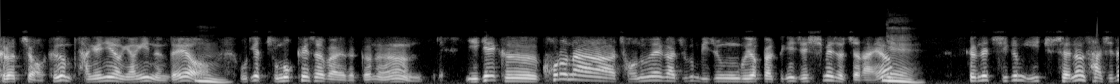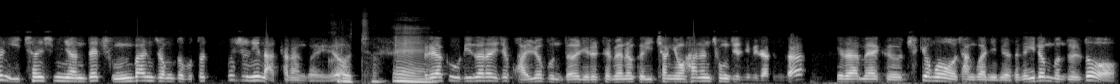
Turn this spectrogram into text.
그렇죠. 그건 당연히 영향이 있는데요. 음. 우리가 주목해서 봐야 될 거는 이게 그 코로나 전후에 가지고 미중 무역 갈등이 이제 심해졌잖아요. 예. 그런데 지금 이 추세는 사실은 2010년대 중반 정도부터 꾸준히 나타난 거예요. 그렇죠. 예. 그래갖고 우리나라 이제 관료분들, 이를테면은 그 이창용 하는 총재님이라든가, 그 다음에 그 추경호 장관님이라든가 이런 분들도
